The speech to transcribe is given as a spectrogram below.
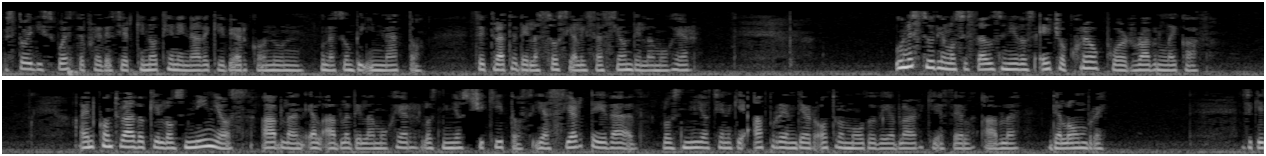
estoy dispuesta a predecir que no tiene nada que ver con un, asunto innato. Se trata de la socialización de la mujer. Un estudio en los Estados Unidos hecho, creo, por Robin Lakoff ha encontrado que los niños hablan el habla de la mujer, los niños chiquitos, y a cierta edad los niños tienen que aprender otro modo de hablar, que es el habla del hombre. Así que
